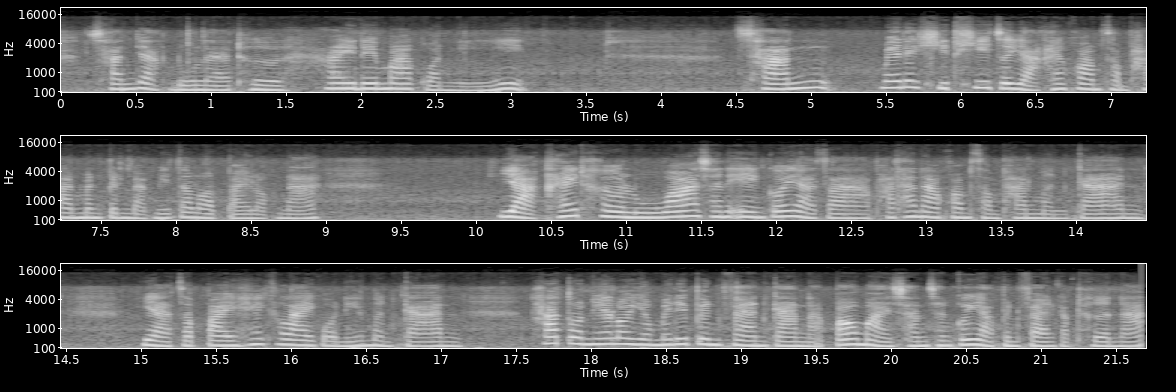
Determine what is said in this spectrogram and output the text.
ๆ ฉันอยากดูแลเธอให้ได้มากกว่านี้ ฉัน ไม่ได้คิดที่จะอยากให้ความสัมพันธ์มันเป็นแบบนี้ตลอดไปหรอกนะ อยากให้เธอรู้ว่าฉันเองก็อยากจะพัฒนาความสัมพันธ์เหมือนกัน อยากจะไปให้ไกลกว่านี้เหมือนกัน ถ้าตัวนี้เรายังไม่ได้เป็นแฟนกันอะเป้าหมายฉันฉันก็อยากเป็นแฟนกับเธอนะ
